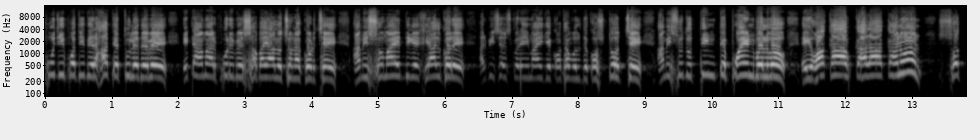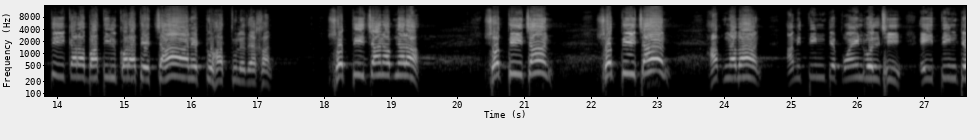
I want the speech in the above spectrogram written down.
পুঁজিপতিদের হাতে তুলে দেবে। এটা আমার পূর্বে সবাই আলোচনা করছে। আমি সময়ের দিকে খেয়াল করে আর বিশেষ করে এই মাইকে কথা বলতে কষ্ট হচ্ছে। আমি শুধু তিনটে পয়েন্ট বলব। এই অকাপ কালা কানুন সত্যি কারা বাতিল করাতে চান একটু হাত তুলে দেখান। সত্যি চান আপনারা? সত্যি চান? সত্যি চান? হাত নাবান। আমি তিনটে পয়েন্ট বলছি। এই তিনটে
